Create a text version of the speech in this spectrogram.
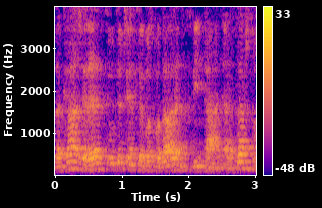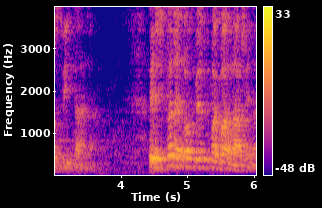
da kaže, reci, utječem se gospodarem svitanja. Zašto svitanja? Riječ felak, kao smo ima dva značenja.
